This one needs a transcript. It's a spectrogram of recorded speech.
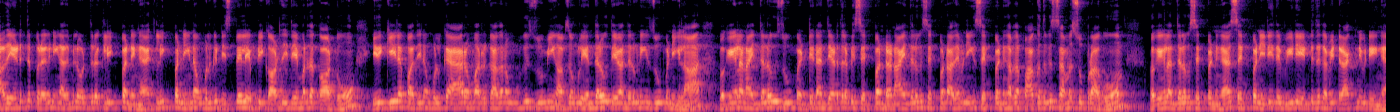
அதை எடுத்த பிறகு நீங்கள் அது மேலே ஒரு தடவை கிளிக் பண்ணுங்கள் கிளிக் பண்ணிங்கன்னா உங்களுக்கு டிஸ்பிளேல எப்படி காட்டுது இதே மாதிரி தான் காட்டும். இது கீழே பார்த்தீங்கன்னா உங்களுக்கு ஆரோ மாதிரி இருக்குது அதான் உங்களுக்கு ஜூமிங் ஆப்ஷன் உங்களுக்கு எந்த அளவுக்கு தேவை அந்தளவுக்கு நீங்கள் ஜூம் பண்ணிக்கலாம். ஓகேங்களா நான் இந்த அளவுக்கு ஜூம் பண்ணிட்டு நான் இந்த இடத்துல எப்படி செட் பண்ணுறேன் நான் இந்த அளவுக்கு செட் பண்ணுறேன் அதே மாதிரி நீங்கள் செட் பண்ணுங்கள் அப்போ தான் பார்க்கறதுக்கு செம சூப்பராகும் ஓகேங்களா அந்தளவுக்கு செட் பண்ணுங்கள் செட் பண்ணிவிட்டு இதை வீடியோ எண்டுதுக்கு அப்படியே ட்ராக் பண்ணி விட்டுங்க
